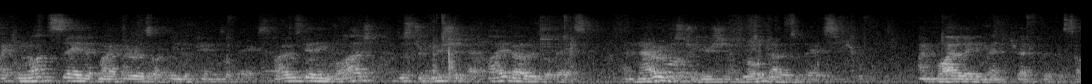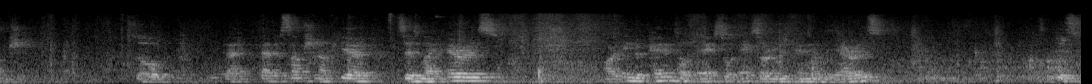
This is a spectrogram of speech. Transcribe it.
I cannot say that my errors are independent of x. If I was getting large distribution at high values of x, and narrow distribution at low values of x, I'm violating that, that assumption. So that, that assumption up here says my errors are independent of x, or x are independent of the errors, is,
